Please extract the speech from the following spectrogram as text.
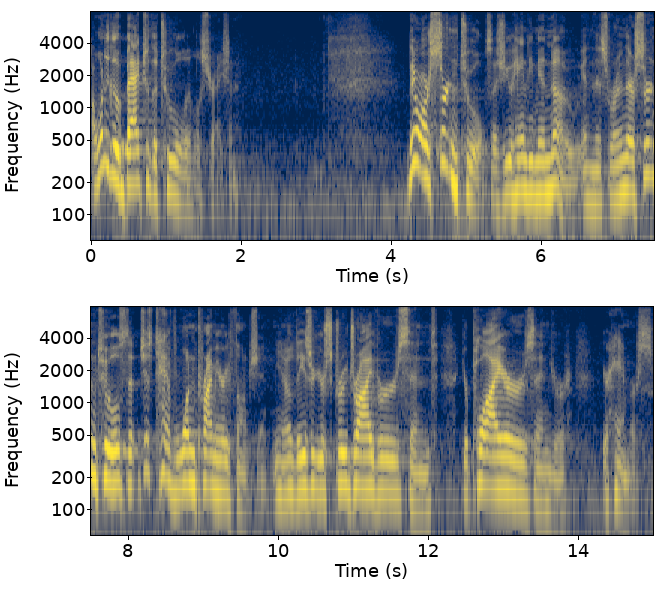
I want to go back to the tool illustration. There are certain tools, as you handymen know in this room, there are certain tools that just have one primary function. You know, these are your screwdrivers and your pliers and your your hammers.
